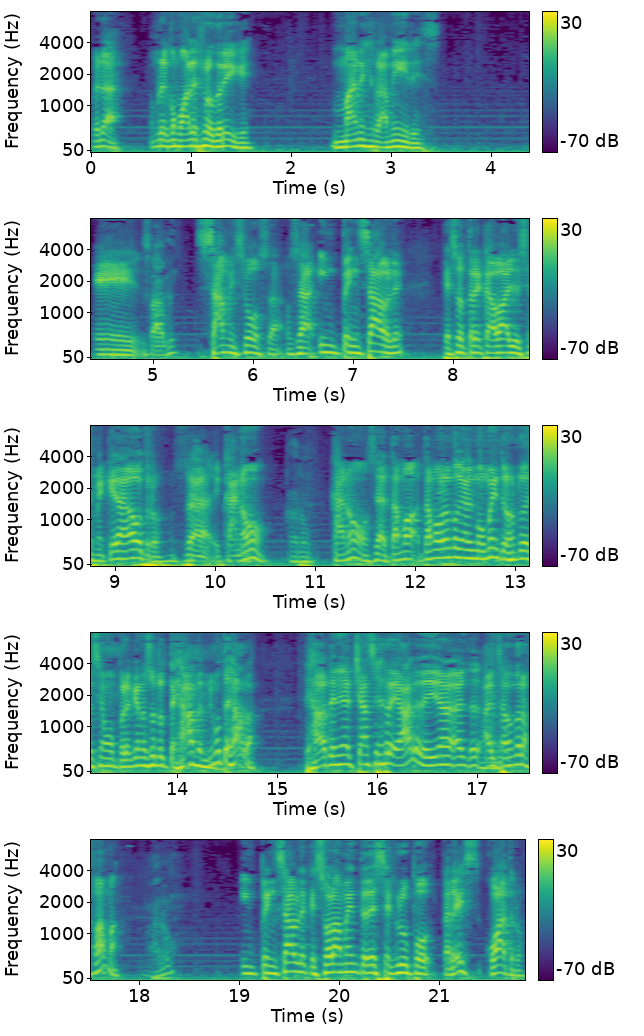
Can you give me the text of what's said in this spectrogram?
¿verdad? Hombre como Alex Rodríguez, Manny Ramírez, eh, Sammy. Sammy Sosa, o sea, impensable que esos tres caballos, y se me queda otro, o sea, Cano, Cano, Cano o sea, estamos, estamos hablando que en el momento nosotros decíamos, pero es que nosotros Tejada, el mismo Tejada, Tejada tenía chances reales de ir al, al, al Salón de la Fama. Claro. Impensable que solamente de ese grupo, tres, cuatro,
